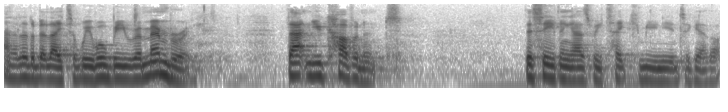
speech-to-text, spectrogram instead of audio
And a little bit later, we will be remembering that new covenant this evening as we take communion together.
